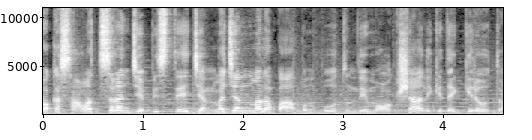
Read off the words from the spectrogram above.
ఒక సంవత్సరం జపిస్తే జన్మజన్మల పాపం పోతుంది మోక్షానికి దగ్గరవుతాడు.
